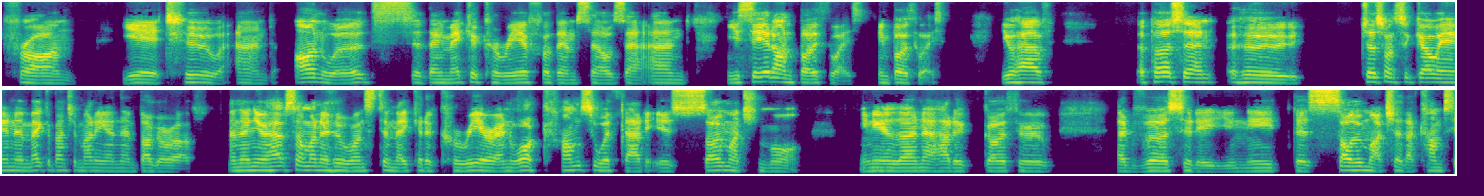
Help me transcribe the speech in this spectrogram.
from year two and onwards. They make a career for themselves. And you see it on both ways, in both ways. You have a person who just wants to go in and make a bunch of money and then bugger off. And then you have someone who wants to make it a career. And what comes with that is so much more. You need to learn how to go through adversity. You need, there's so much that comes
